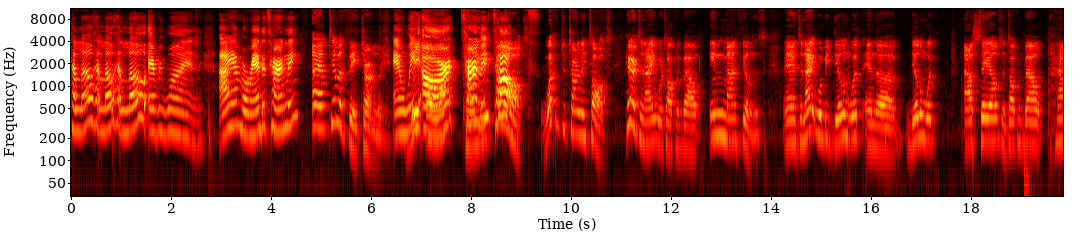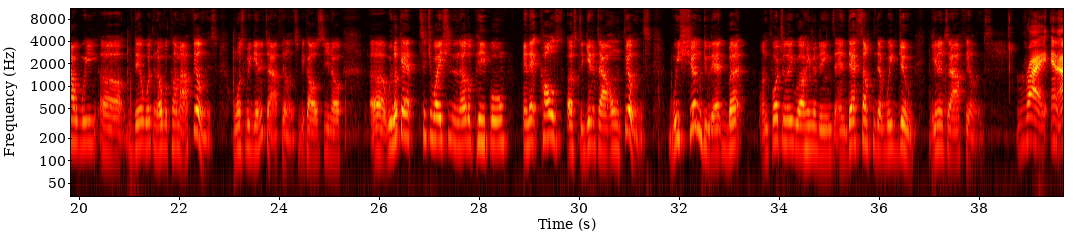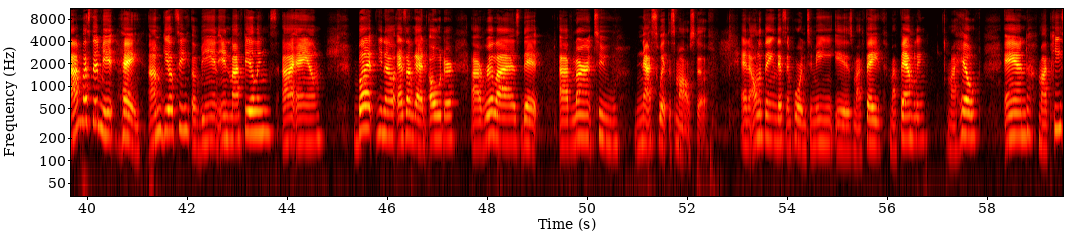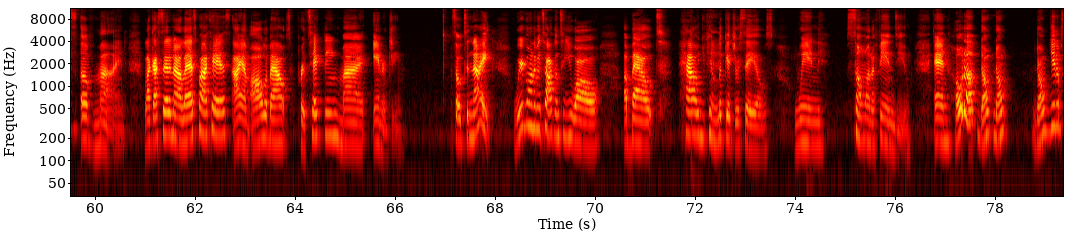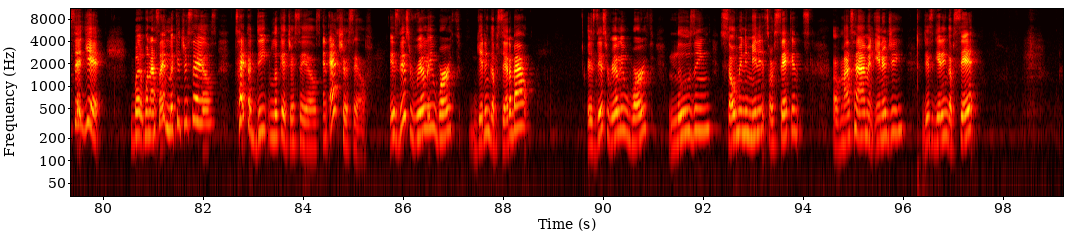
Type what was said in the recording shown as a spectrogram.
Hello, hello, hello, everyone. I am Miranda Turnley. I am Timothy Turnley. And we, we are, Turnley, Talks. Talks. Welcome to Turnley Talks. Here tonight we're talking about in my feelings. And tonight we'll be dealing with and uh, dealing with ourselves and talking about how we uh, deal with and overcome our feelings once we get into our feelings because you know uh, we look at situations and other people and that causes us to get into our own feelings. We shouldn't do that but unfortunately we are human beings and that's something that we do get into our feelings. Right and i must admit hey i'm guilty of being in my feelings. I am. But you know as i've gotten older i realized that i've learned to not sweat the small stuff. And the only thing that's important to me is my faith, my family, my health, and my peace of mind. Like I said in our last podcast, I am all about protecting my energy. So tonight, we're going to be talking to you all about how you can look at yourselves when someone offends you. And hold up, don't don't don't get upset yet. But when I say look at yourselves, Take a deep look at yourselves and ask yourself is this really worth getting upset about? Is this really worth losing so many minutes or seconds of my time and energy just getting upset?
